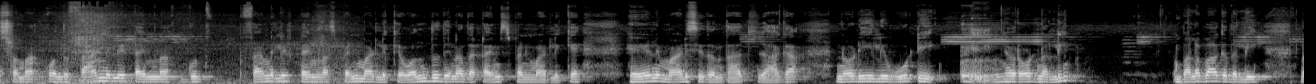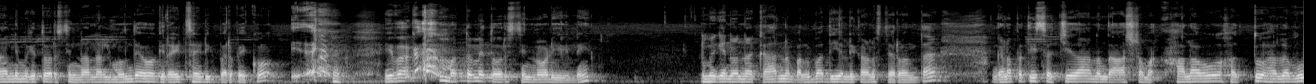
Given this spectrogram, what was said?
ಆಶ್ರಮ. ಒಂದು ಫ್ಯಾಮಿಲಿ ಟೈಮ್ನ ಗುಡ್ ಫ್ಯಾಮಿಲಿ ಟೈಮ್ನ ಸ್ಪೆಂಡ್ ಮಾಡಲಿಕ್ಕೆ, ಒಂದು ದಿನದ ಟೈಮ್ ಸ್ಪೆಂಡ್ ಮಾಡಲಿಕ್ಕೆ ಹೇಳಿ ಮಾಡಿಸಿದಂತಹ ಜಾಗ. ನೋಡಿ, ಇಲ್ಲಿ ಊಟಿ ರೋಡ್ನಲ್ಲಿ ಬಲಭಾಗದಲ್ಲಿ ನಾನು ನಿಮಗೆ ತೋರಿಸ್ತೀನಿ. ನಾನು ಅಲ್ಲಿ ಮುಂದೆ ಹೋಗಿ ರೈಟ್ ಸೈಡಿಗೆ ಬರಬೇಕು. ಇವಾಗ ಮತ್ತೊಮ್ಮೆ ತೋರಿಸ್ತೀನಿ ನೋಡಿ ಇಲ್ಲಿ. ನಿಮಗೆ ನನ್ನ ಕಾರ್ನ ಬಲಬದಿಯಲ್ಲಿ ಕಾಣಿಸ್ತಾ ಇರುವಂಥ ಗಣಪತಿ ಸಚ್ಚಿದಾನಂದ ಆಶ್ರಮ. ಹಲವು ಹತ್ತು ಹಲವು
